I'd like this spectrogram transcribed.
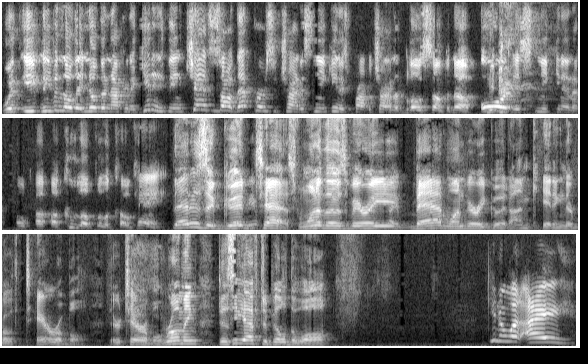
with even, even though they know they're not going to get anything, chances are that person trying to sneak in is probably trying to blow something up, or is sneaking in a, co- a, a culo full of cocaine. That is a good test. One of those very bad, one very good. I'm kidding. They're both terrible. They're terrible. Roaming, does he have to build the wall? you know what I,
